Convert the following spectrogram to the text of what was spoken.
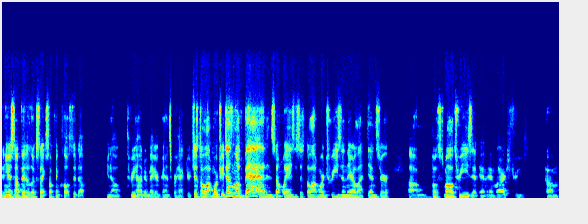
And here's something that looks like something closer to, you know, 300 megagrams per hectare. Just a lot more trees. It doesn't look bad in some ways. It's just a lot more trees in there, a lot denser, um, both small trees and, and, and large trees. Um,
